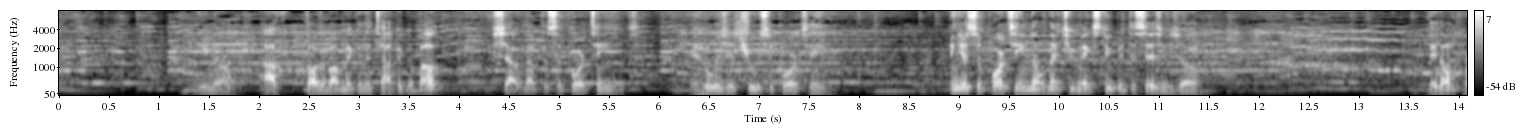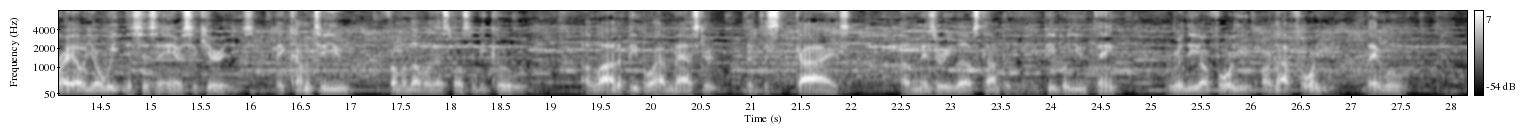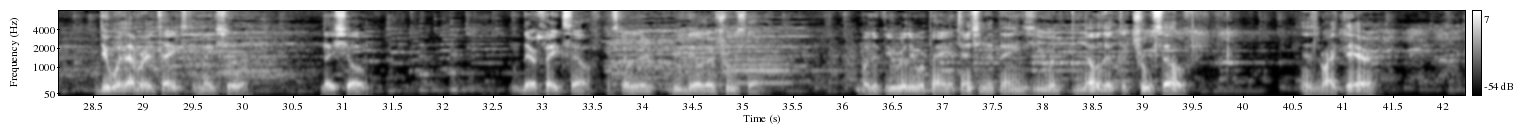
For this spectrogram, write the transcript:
You know, I've thought about making a topic about shouting out the support teams and who is your true support team. And your support team don't let you make stupid decisions, y'all. They don't prey on your weaknesses and insecurities. They come to you from a level that's supposed to be cool. A lot of people have mastered the disguise of misery loves company. And people you think really are for you are not for you. They will do whatever it takes to make sure they show their fake self instead of reveal their true self. But if you really were paying attention to things, you would know that the true self is right there.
